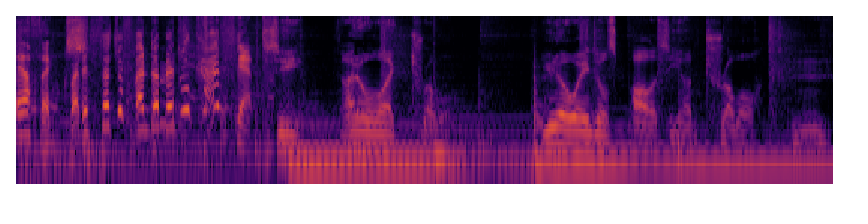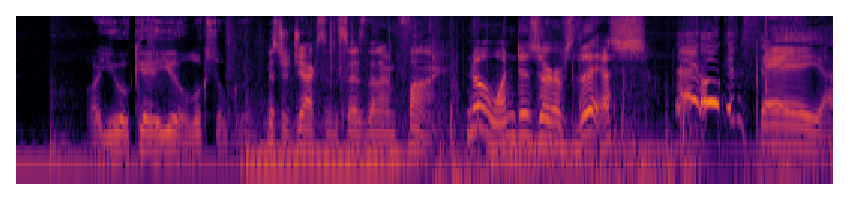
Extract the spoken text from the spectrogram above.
ethics. But it's such a fundamental concept. See, I don't like trouble. You know Angel's policy on trouble. Hmm. Are you okay? You don't look so good. Mr. Jackson says that I'm fine. no one deserves this. Eh, Who can say?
